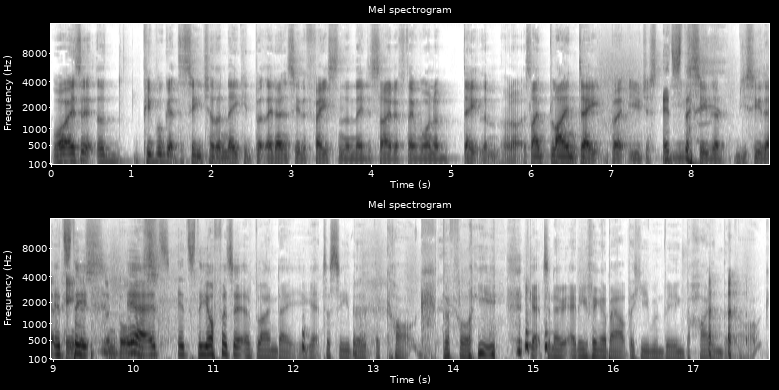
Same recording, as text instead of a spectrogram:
What is it? Uh, people get to see each other naked, but they don't see the face, and then they decide if they want to date them or not. It's like blind date, but you just It's you the- see the you see their penis the and balls. yeah, it's it's the opposite of blind date. You get to see the the cock before you get to know anything about the human being behind the cock.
